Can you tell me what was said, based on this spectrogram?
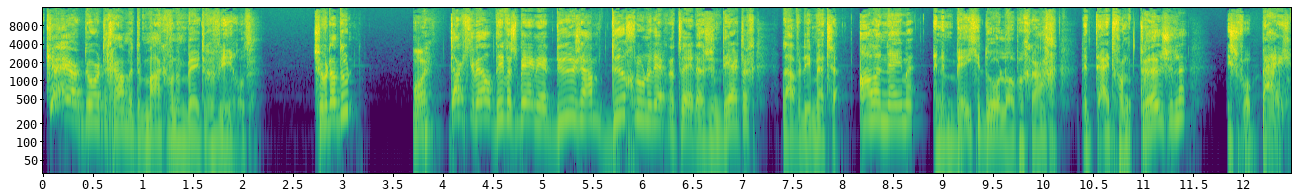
keihard door te gaan met het maken van een betere wereld. Zullen we dat doen? Dankjewel, dit was BNR Duurzaam, de groene weg naar 2030. Laten we die met z'n allen nemen en een beetje doorlopen graag. De tijd van treuzelen is voorbij.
